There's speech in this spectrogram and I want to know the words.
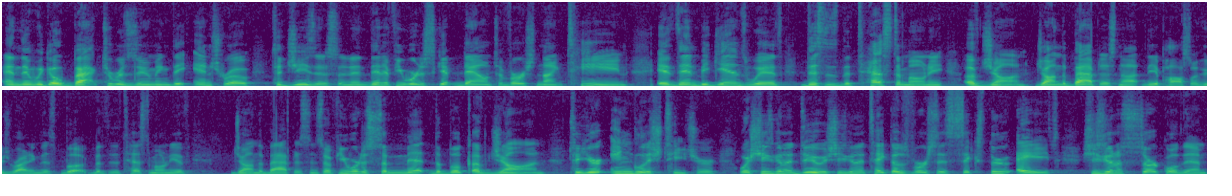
and then we go back to resuming the intro to Jesus. And then, if you were to skip down to verse 19, it then begins with this is the testimony of John. John the Baptist, not the apostle who's writing this book, but the testimony of John the Baptist. And so, if you were to submit the book of John to your English teacher, what she's going to do is she's going to take those verses 6 through 8, she's going to circle them,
